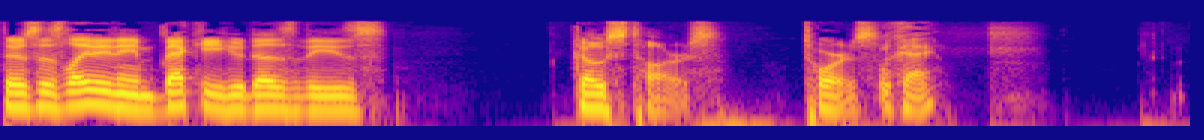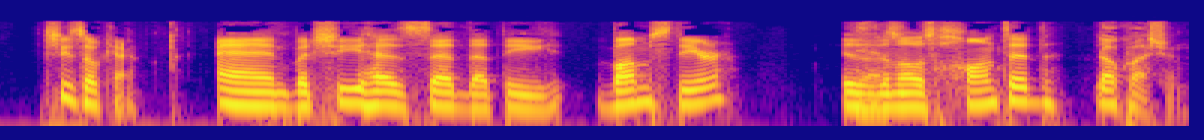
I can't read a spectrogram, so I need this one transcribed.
there's this lady named Becky who does these ghost tours. Tours. Okay. She's okay, and but she has said that the bum steer is Yes. the most haunted No question.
